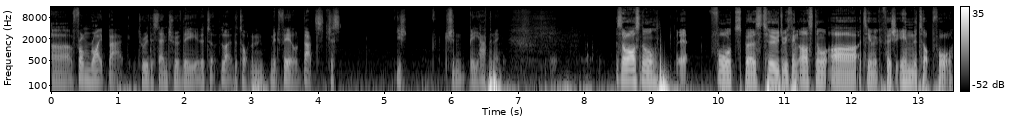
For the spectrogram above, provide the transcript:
uh, from right back through the centre of the, the like the Tottenham midfield. That's just you sh- shouldn't be happening. So Arsenal eh, four, Spurs two. Do we think Arsenal are a team that could fish in the top four?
